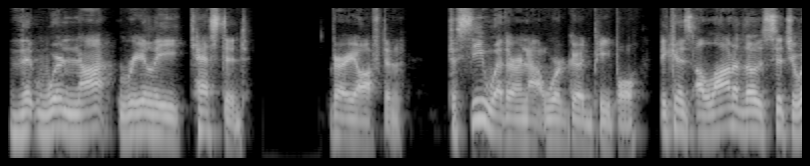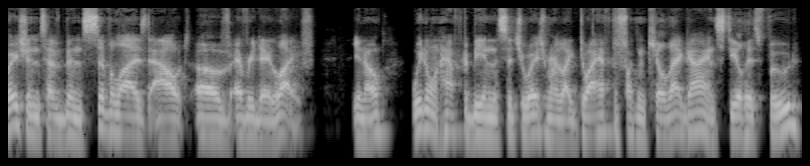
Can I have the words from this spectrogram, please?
that we're not really tested very often to see whether or not we're good people because a lot of those situations have been civilized out of everyday life. You know, we don't have to be in the situation where like, do I have to fucking kill that guy and steal his food?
